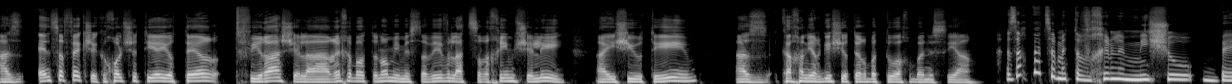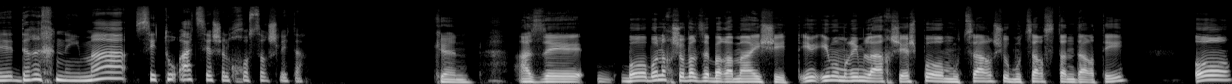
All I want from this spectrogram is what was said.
אז אין ספק שככל שתהיה יותר תפירה של הרכב האוטונומי מסביב לצרכים שלי, האישיותיים, אז ככה אני ארגיש יותר בטוח בנסיעה. אז איך בעצם מתווכים למישהו בדרך נעימה סיטואציה של חוסר שליטה? כן, אז אה, בוא, בוא נחשוב על זה ברמה האישית. אם, אם אומרים לך שיש פה מוצר שהוא מוצר סטנדרטי, או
